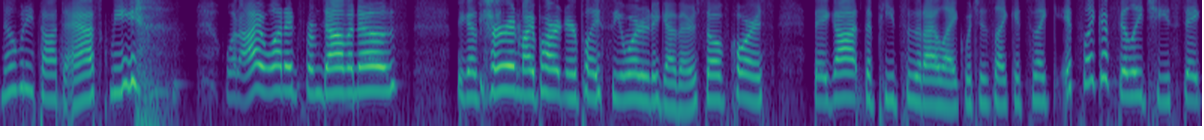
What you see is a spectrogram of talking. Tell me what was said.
nobody thought to ask me what I wanted from Domino's because her and my partner placed the order together. So of course, they got the pizza that I like, which is like it's like it's like a Philly cheesesteak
